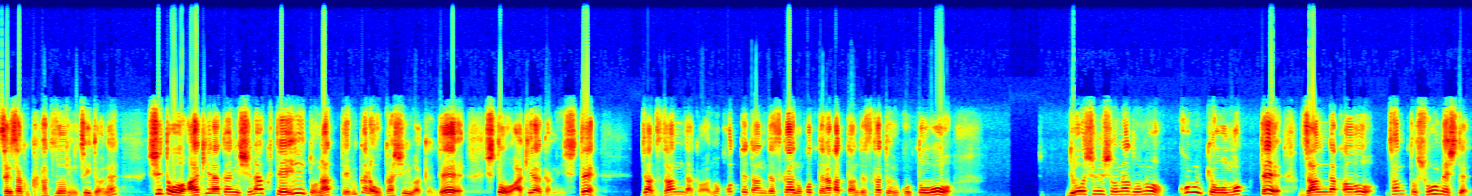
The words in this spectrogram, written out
政策活動費についてはね、使途を明らかにしなくていいとなっているからおかしいわけで、使途を明らかにして、じゃあ残高は残ってたんですか、残ってなかったんですか？ということを、領収書などの根拠を持って残高をちゃんと証明して、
